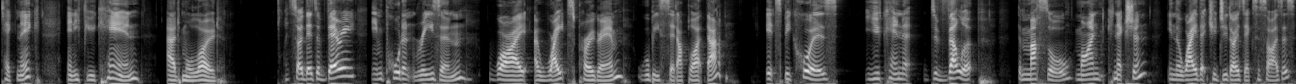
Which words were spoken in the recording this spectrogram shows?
technique. And if you can, add more load. So there's a very important reason why a weights program will be set up like that. It's because you can develop the muscle mind connection in the way that you do those exercises,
